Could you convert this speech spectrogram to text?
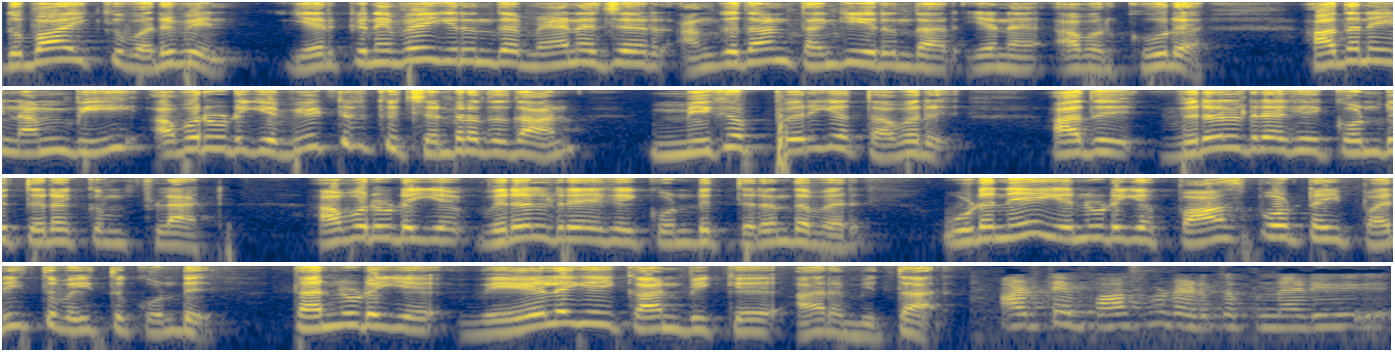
துபாய்க்கு வருவேன். ஏற்கனவே இருந்த மேனேஜர் அங்குதான் தங்கியிருந்தார் என அவர் கூற அதனை நம்பி அவருடைய வீட்டிற்கு சென்றதுதான் மிகப்பெரிய தவறு. அது விரல் ரேகை கொண்டு திறக்கும் ஃப்ளாட் அவருடைய விரல் ரேகை கொண்டு திறந்தவர் உடனே என்னுடைய பாஸ்போர்ட்டை பறித்து வைத்துக்கொண்டு தன்னுடைய வேலையை காண்பிக்க ஆரம்பித்தார். அடுத்த என் பாஸ்போர்ட் எடுத்த பின்னாடி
